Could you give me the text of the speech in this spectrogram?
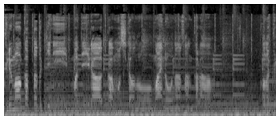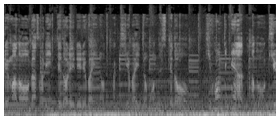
車を買った時に、まあ、ディーラーかもしくはあの前のオーナーさんからこの車のガソリンってどれ入れればいいのとか聞けばいいと思うんですけど基本的にはあの給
